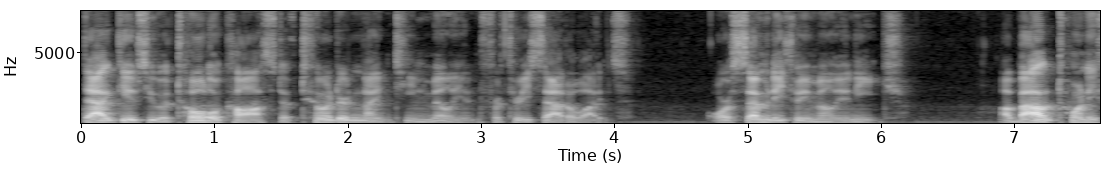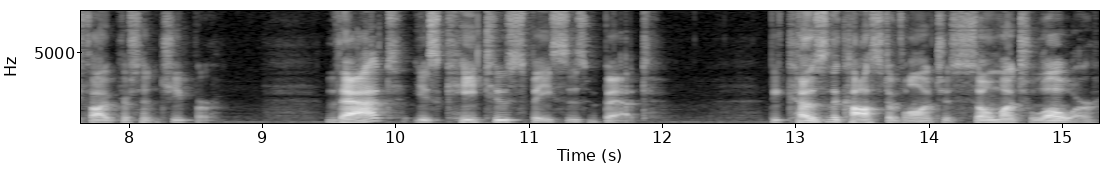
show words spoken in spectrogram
That gives you a total cost of 219 million for three satellites, or 73 million each. About 25% cheaper. That is K2 Space's bet. Because the cost of launch is so much lower,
